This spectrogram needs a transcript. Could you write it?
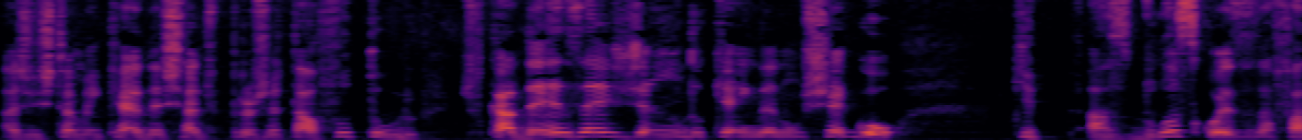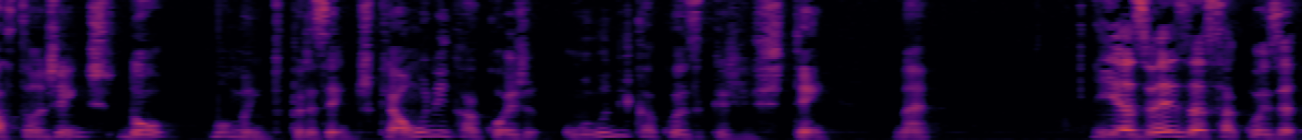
a gente também quer deixar de projetar o futuro, de ficar desejando que ainda não chegou que as duas coisas afastam a gente do momento presente, que é a única coisa, a única coisa que a gente tem, né? E às vezes essa coisa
